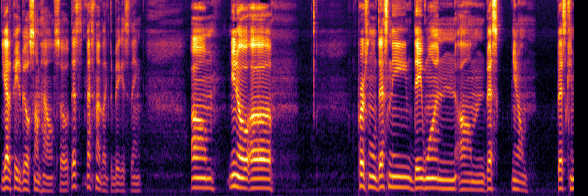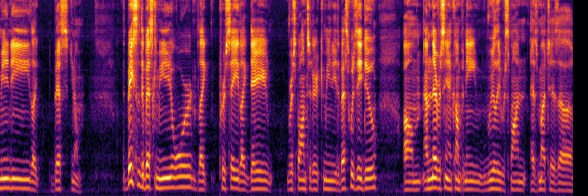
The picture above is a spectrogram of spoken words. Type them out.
you got to pay the bill somehow. So that's that's not like the biggest thing. Um, you know, uh, personal destiny. Day one. um best. You know, best community. Like best. You know, basically the best community award. Like per se, like they respond to their community the best, which they do. Um, I've never seen a company really respond as much as uh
